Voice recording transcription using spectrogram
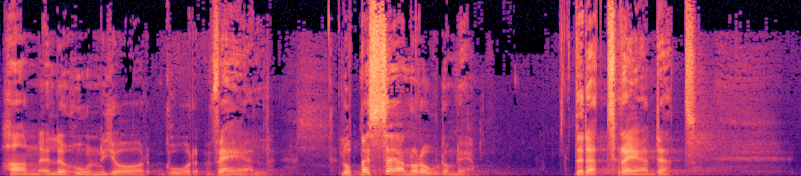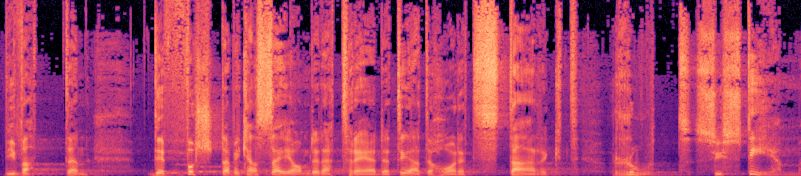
han eller hon gör går väl. Låt mig säga några ord om det. Det där trädet vid vatten. Det första vi kan säga om det där trädet är att det har ett starkt rotsystem.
